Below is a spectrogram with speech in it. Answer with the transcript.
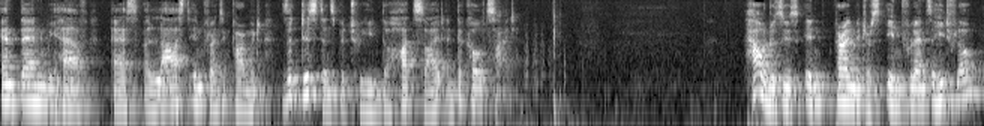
And then we have as a last influencing parameter the distance between the hot side and the cold side. How do these in parameters influence the heat flow?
